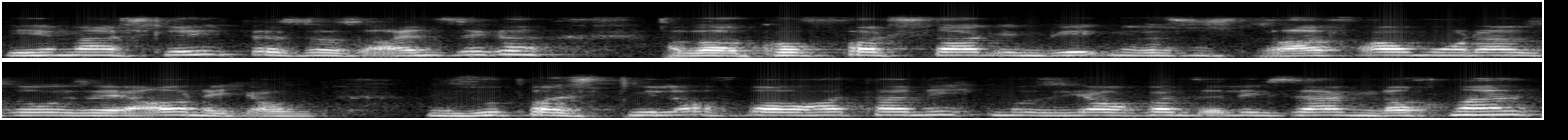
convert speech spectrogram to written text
die er schlägt, das ist das Einzige. Aber Kopfballstark im gegnerischen Strafraum oder so ist er ja auch nicht. Auch einen super Spielaufbau hat er nicht, muss ich auch ganz ehrlich sagen. Nochmal,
